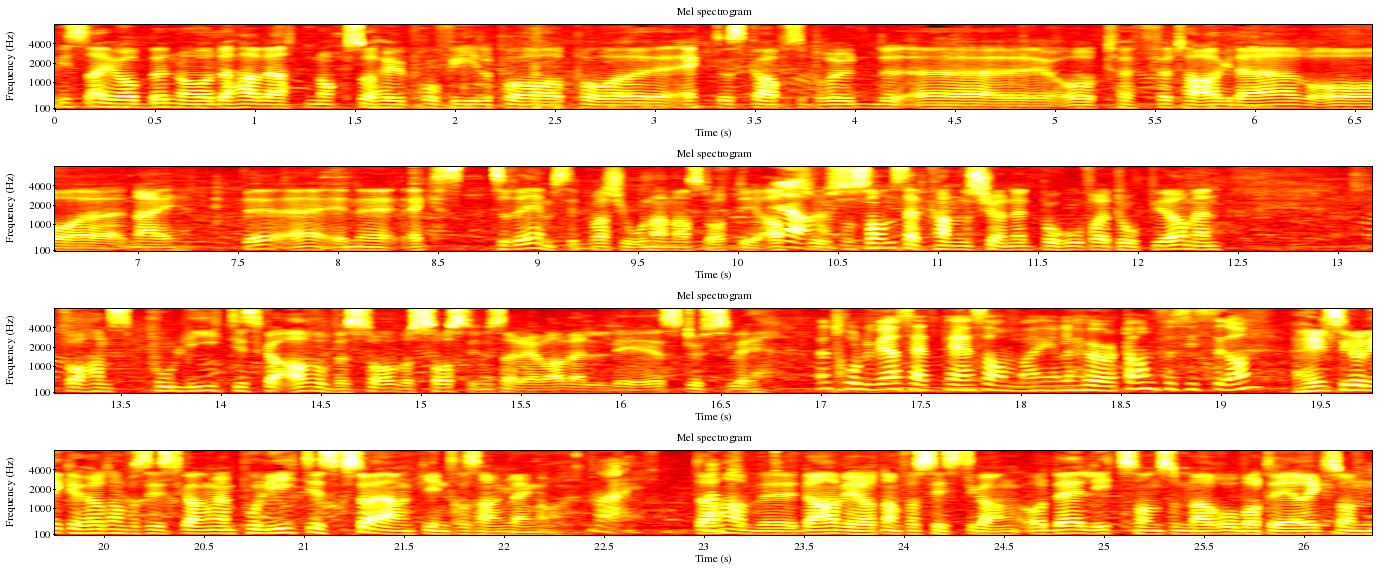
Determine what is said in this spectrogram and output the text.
Mista jobben, og det har vært nokså høy profil på, på ekteskapsbrudd eh, og tøffe tak der. Og eh, nei, det er en ekstrem situasjon han har stått i. Absolutt. Ja. Så sånn sett kan en skjønne et behov for et oppgjør, men for hans politiske arv så, så syns jeg det var veldig stusslig. Men tror du vi har sett Per Sandberg eller hørt han for siste gang? Helt sikkert ikke hørt han for siste gang, men politisk så er han ikke interessant lenger. Nei. Da har, vi, da har vi hørt han for siste gang. Og det er litt sånn som da Robert Eriksson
